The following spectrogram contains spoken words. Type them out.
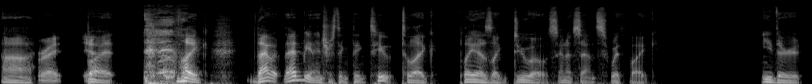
uh, right. Yeah. but like that that'd be an interesting thing too to like play as like duos in a sense with like either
